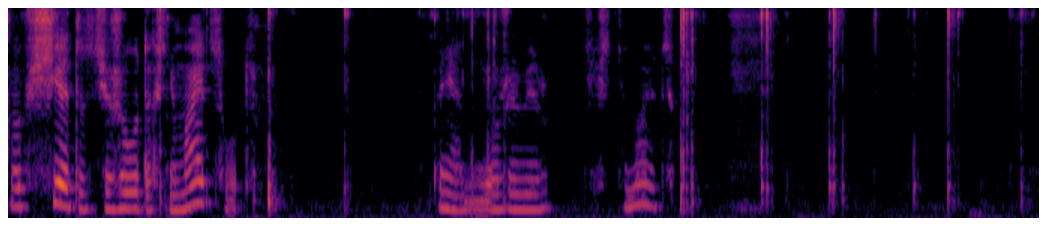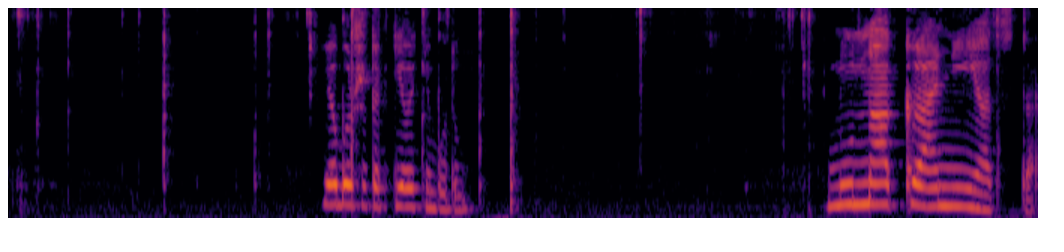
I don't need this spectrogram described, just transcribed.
Вообще это тяжело так снимается, вот. Понятно, я уже вижу, где снимается. Я больше так делать не буду. Ну, наконец-то.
